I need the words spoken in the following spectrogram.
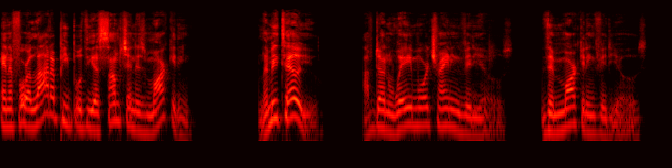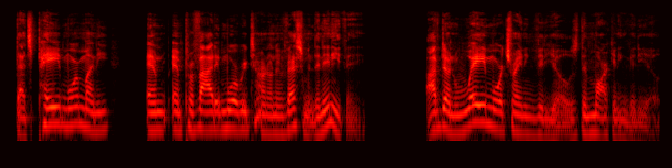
And for a lot of people, the assumption is marketing. Let me tell you, I've done way more training videos than marketing videos that's paid more money and, and provided more return on investment than anything. I've done way more training videos than marketing videos.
